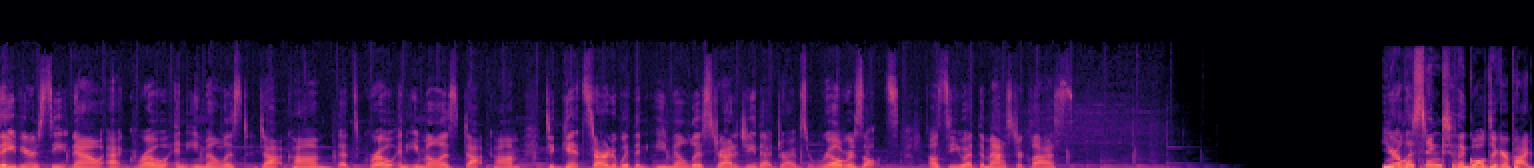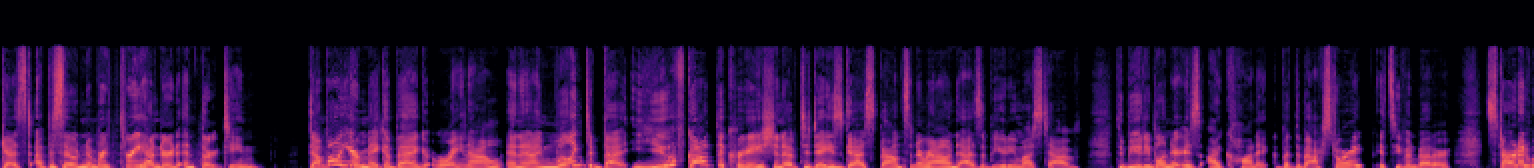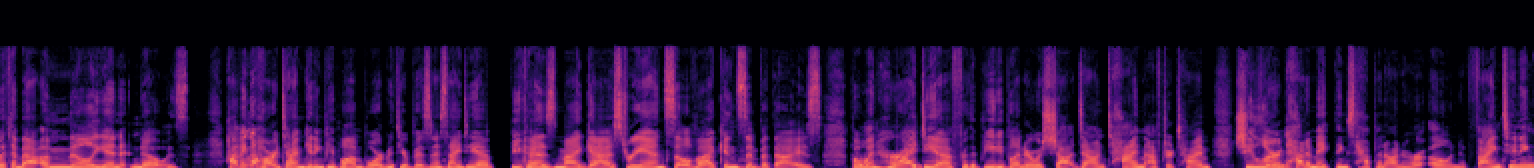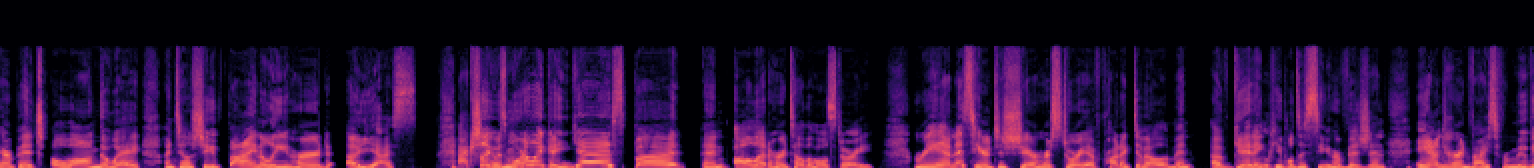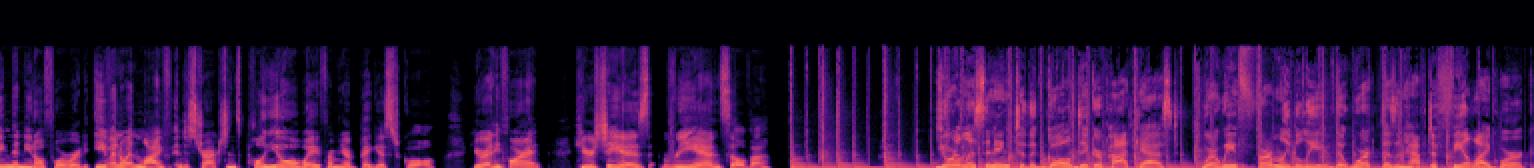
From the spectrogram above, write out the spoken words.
Save your seat now at growanemaillist.com. That's growanemaillist.com to get started with an email list strategy that drives real results. I'll see you at the masterclass. You're listening to the Goal Digger Podcast, episode number 313. Dump out your makeup bag right now, and I'm willing to bet you've got the creation of today's guest bouncing around as a beauty must have. The Beauty Blender is iconic, but the backstory, it's even better. It started with about a million no's having a hard time getting people on board with your business idea because my guest, Rea Ann Silva, can sympathize. But when her idea for the Beauty Blender was shot down time after time, she learned how to make things happen on her own, fine tuning her pitch along the way until she finally heard a yes. Actually, it was more like a yes, but, and I'll let her tell the whole story. Rea Ann is here to share her story of product development, of getting people to see her vision, and her advice for moving the needle forward, even when life and distractions pull you away from your biggest goal. You ready for it? Here she is, Rea Ann Silva. You're listening to the Goal Digger Podcast, where we firmly believe that work doesn't have to feel like work.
